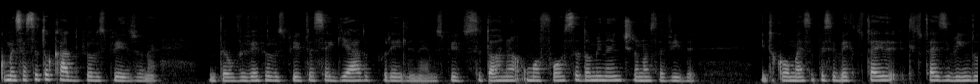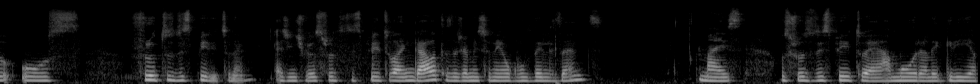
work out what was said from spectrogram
começar a ser tocado pelo Espírito, né? Então, viver pelo Espírito é ser guiado por ele, né? O Espírito se torna uma força dominante na nossa vida. E tu começa a perceber que tu tá, que tu tá exibindo os frutos do Espírito, né? A gente vê os frutos do Espírito lá em Gálatas, eu já mencionei alguns deles antes. Mas os frutos do Espírito é amor, alegria,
